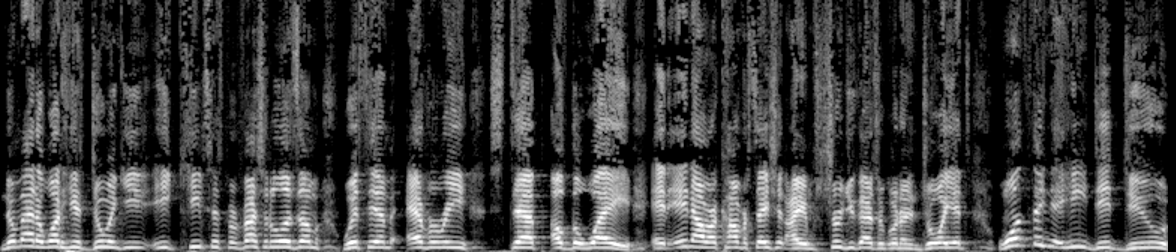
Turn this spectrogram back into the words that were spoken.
No matter what he is doing, he, he keeps his professionalism with him every step of the way. And in our conversation, I am sure you guys are going to enjoy it. One thing that he did do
